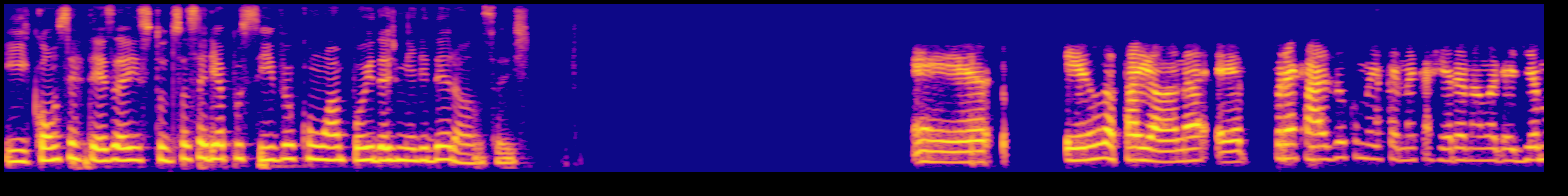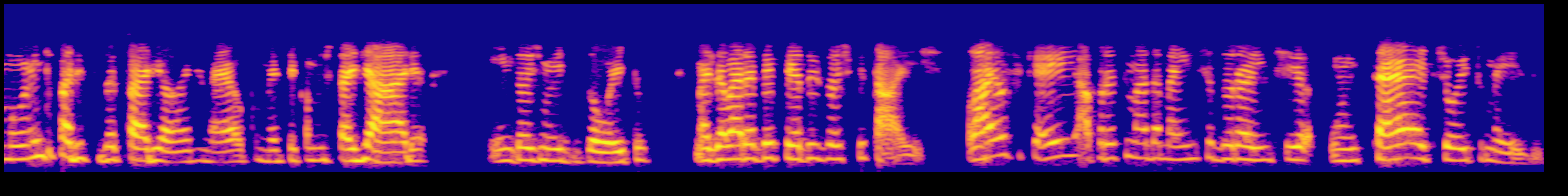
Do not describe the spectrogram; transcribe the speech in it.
E com certeza isso tudo só seria possível com o apoio das minhas lideranças. É, eu, a Tayana, é, por acaso eu comecei minha carreira na HG muito parecida com a Ariane, né? Eu comecei como estagiária em 2018, mas eu era BP dos hospitais. Lá eu fiquei aproximadamente durante uns sete, oito meses.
